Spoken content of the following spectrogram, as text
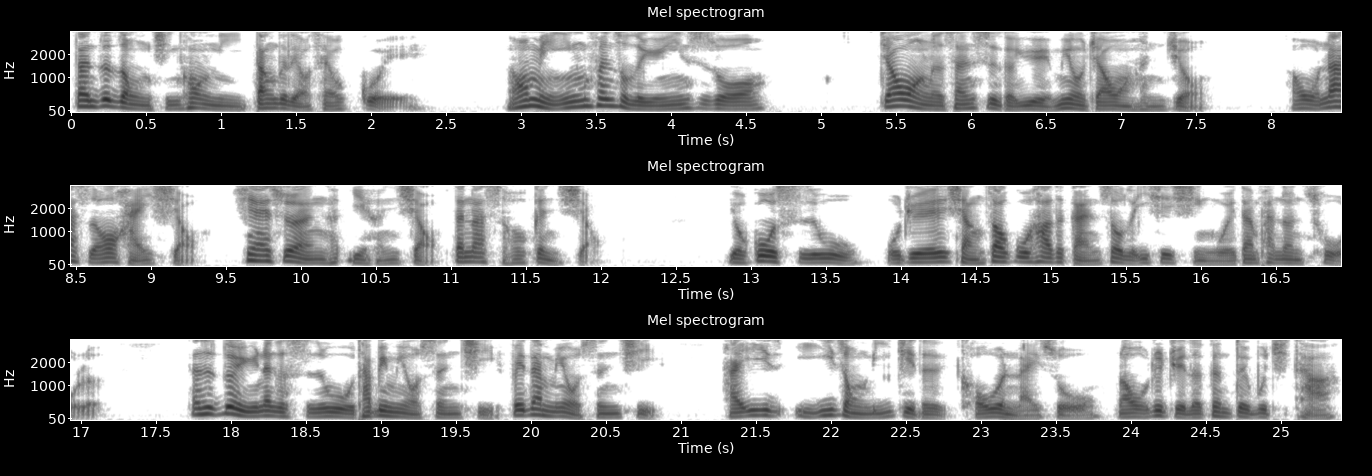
但这种情况你当得了才有鬼。然后敏英分手的原因是说，交往了三四个月，没有交往很久。然后我那时候还小，现在虽然也很小，但那时候更小，有过失误。我觉得想照顾他的感受的一些行为，但判断错了。但是对于那个失误，他并没有生气，非但没有生气，还以以一种理解的口吻来说。然后我就觉得更对不起他。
